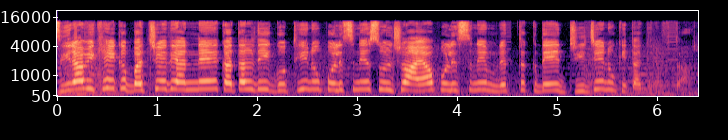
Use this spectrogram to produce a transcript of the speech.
ਜ਼ੀਰਾ ਵਿਖੇ ਇੱਕ ਬੱਚੇ ਦੇ ਅੰਨੇ ਕਤਲ ਦੀ ਗੁੱਥੀ ਨੂੰ ਪੁਲਿਸ ਨੇ ਸੁਲਝਾਇਆ। ਪੁਲਿਸ ਨੇ ਮ੍ਰਿਤਕ ਦੇ ਜੀਜੇ ਨੂੰ ਕੀਤਾ ਗ੍ਰਿਫਤਾਰ।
